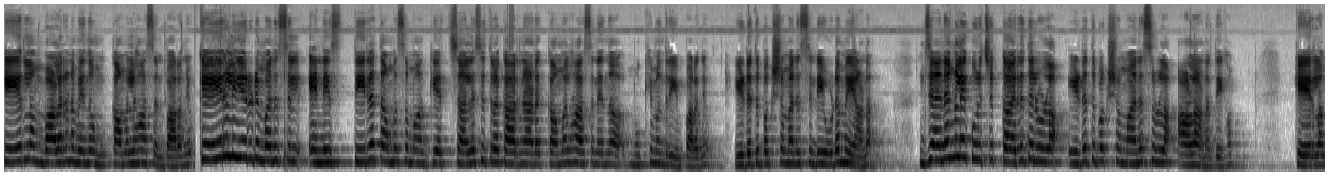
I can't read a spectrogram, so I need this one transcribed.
കേരളം വളരണമെന്നും കമൽഹാസൻ പറഞ്ഞു. കേരളീയരുടെ മനസ്സിൽ എന്നെ സ്ഥിര താമസമാക്കിയ ചലച്ചിത്രകാരനാണ് കമൽഹാസൻ എന്ന് മുഖ്യമന്ത്രിയും പറഞ്ഞു. ഇടതുപക്ഷ മനസ്സിന്റെ ഉടമയാണ്. ജനങ്ങളെക്കുറിച്ച് കരുതലുള്ള ഇടതുപക്ഷ മനസ്സുള്ള ആളാണ് അദ്ദേഹം. കേരളം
